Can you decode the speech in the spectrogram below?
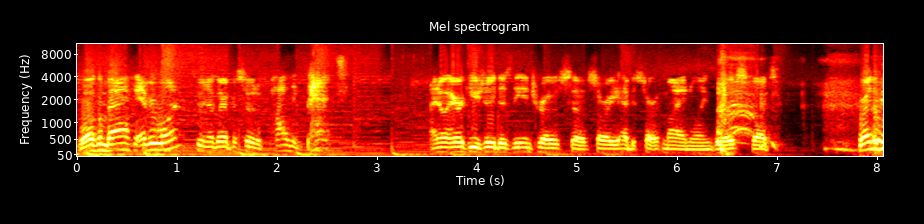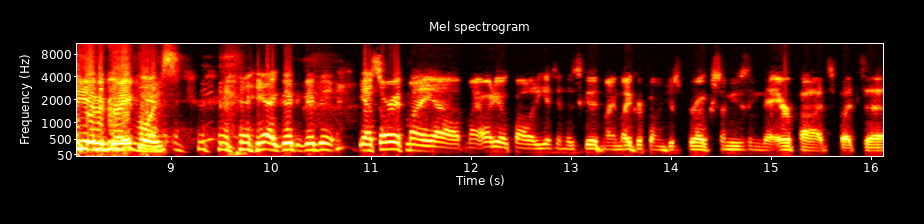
Welcome back, everyone, to another episode of Piling Pat. I know Eric usually does the intro, so sorry you had to start with my annoying voice, but brother, you have a great voice. yeah, good, good. To, yeah, sorry if my uh, my audio quality isn't as good. My microphone just broke, so I'm using the AirPods, but uh,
